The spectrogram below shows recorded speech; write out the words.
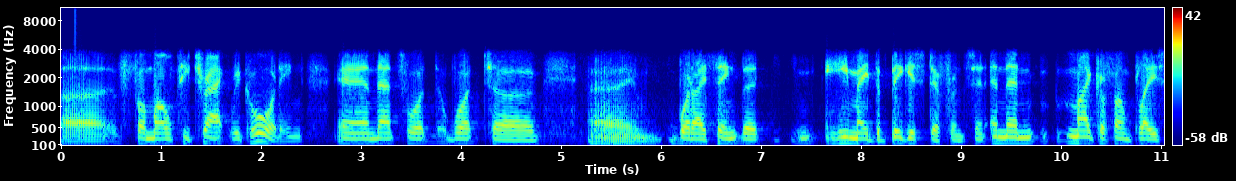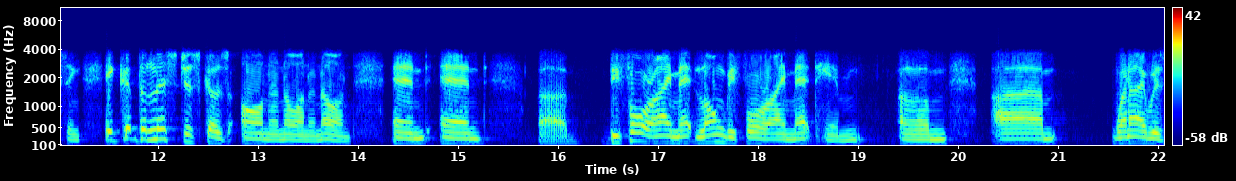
uh, for multi-track recording, and that's what what uh, uh, what I think that he made the biggest difference in. And then microphone placing, it the list just goes on and on and on. And and uh, before I met, long before I met him, um, um, when I was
